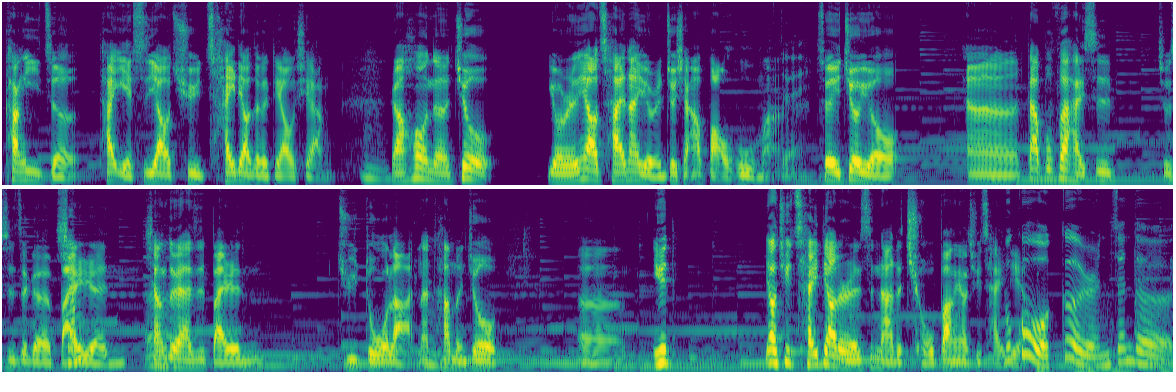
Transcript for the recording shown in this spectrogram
抗议者，他也是要去拆掉这个雕像。嗯，然后呢，就有人要拆，那有人就想要保护嘛。对，所以就有呃，大部分还是。就是这个白人相对还是白人居多啦，嗯、那他们就呃，因为要去拆掉的人是拿着球棒要去拆掉。不过我个人真的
